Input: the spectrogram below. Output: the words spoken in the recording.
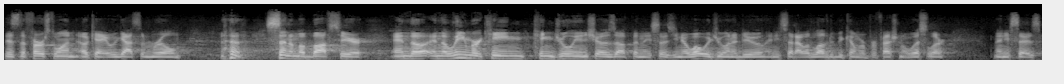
this is the first one? Okay, we got some real cinema buffs here. And the, and the lemur king, King Julien, shows up and he says, you know, what would you want to do? And he said, I would love to become a professional whistler. And he says,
